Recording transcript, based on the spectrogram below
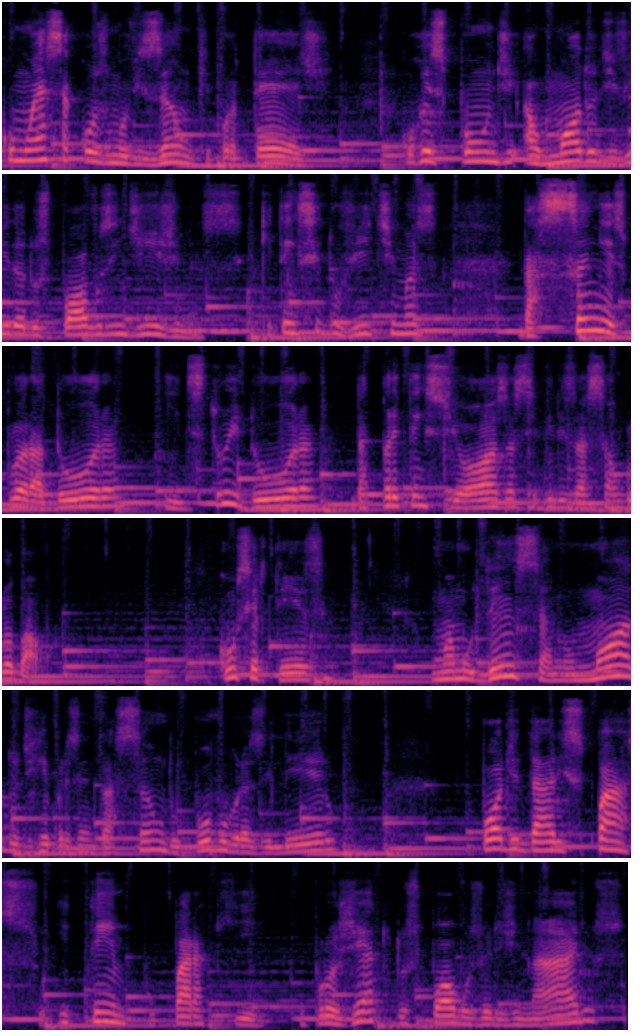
como essa cosmovisão que protege corresponde ao modo de vida dos povos indígenas, que têm sido vítimas da sanha exploradora e destruidora da pretensiosa civilização global. Com certeza, uma mudança no modo de representação do povo brasileiro pode dar espaço e tempo para que o projeto dos povos originários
